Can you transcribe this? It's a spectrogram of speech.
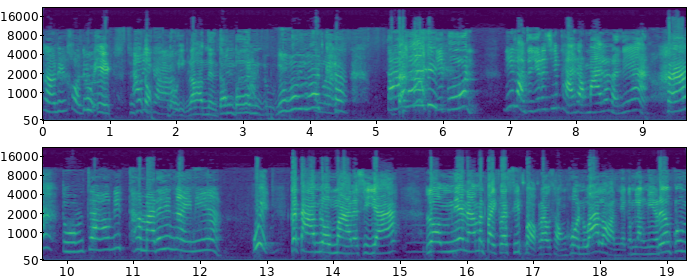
คราวนี้ขอดูอีกฉันก็ต้องเอาอีกเหรอดูอีกรอบหนึ่งต้องเบิ้ลดูเลิศค่ะ ตายแล้วพี่บุญนี่หล่อนจะยึดอาชีพขายดอกไม้แล้วเหรอเนี่ย ฮะ ตูมเจ้านี่เธอมาได้ยังไงเนี่ย อุ้ยก็ตามลมมาละสิยะ ลมเนี่ยนะ มันไปกระซิบบอกเราสองคนว่าหล่อนเนี่ยกำลังมีเรื่องกลุ้ม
